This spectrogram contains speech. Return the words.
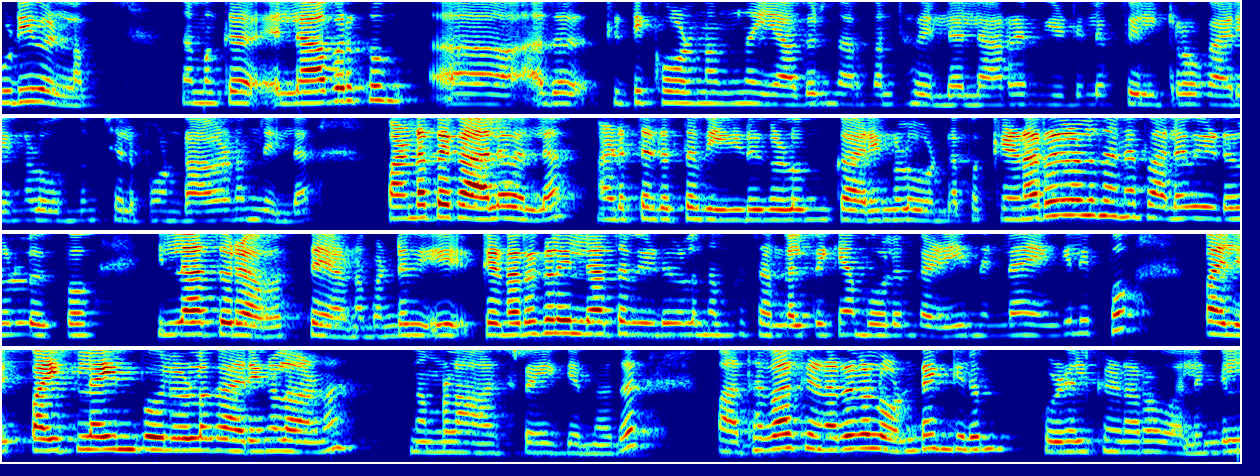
കുടിവെള്ളം നമുക്ക് എല്ലാവർക്കും അത് കിട്ടിക്കോളണം എന്ന് യാതൊരു നിർബന്ധവും ഇല്ല എല്ലാവരുടെയും വീട്ടിൽ ഫിൽറ്ററോ കാര്യങ്ങളോ ഒന്നും ചിലപ്പോൾ ഉണ്ടാകണം എന്നില്ല പണ്ടത്തെ കാലമല്ല. അടുത്തടുത്ത വീടുകളും കാര്യങ്ങളും ഉണ്ട്. അപ്പോൾ കിണറുകൾ തന്നെ പല വീടുകളിലും ഇപ്പോൾ ഇല്ലാത്തൊരവസ്ഥയാണ്. പണ്ട് കിണറുകളില്ലാത്ത വീടുകൾ നമുക്ക് സങ്കല്പിക്കാൻ പോലും കഴിയുന്നില്ല. എങ്കിൽ ഇപ്പോൾ പൈപ്പ് ലൈൻ പോലുള്ള കാര്യങ്ങളാണ് നമ്മൾ ആശ്രയിക്കുന്നത്. അപ്പം അഥവാ കിണറുകൾ ഉണ്ടെങ്കിലും കുഴൽ കിണറോ അല്ലെങ്കിൽ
